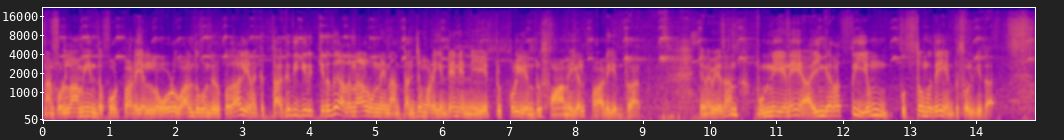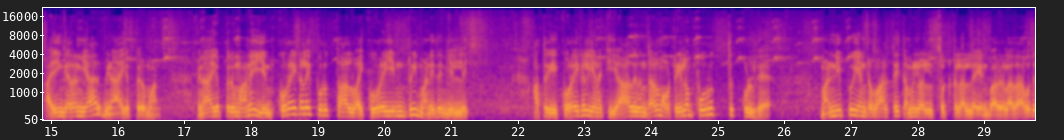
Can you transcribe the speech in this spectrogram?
நான் கொல்லாமே இந்த கோட்பாடை எல்லோடு வாழ்ந்து கொண்டிருப்பதால் எனக்கு தகுதி இருக்கிறது. அதனால் உன்னை நான் தஞ்சம் அடைகின்றேன். என்னை ஏற்றுக்கொள் என்று சுவாமிகள் பாடுகின்றார். எனவேதான் புண்ணியனே ஐங்கரத்து எம் புத்தமுதே என்று சொல்கிறார். ஐங்கரன் யார்? விநாயகப் பெருமான். விநாயகப் பெருமானே என் குறைகளை பொறுத்தாழ்வாய் குறையின்றி மனிதன் இல்லை. அத்தகைய குறைகள் எனக்கு யாது இருந்தாலும் அவற்றையெல்லாம் பொறுத்து கொள்க. மன்னிப்பு என்ற வார்த்தை தமிழ் சொற்கள் அல்ல என்பார்கள். அதாவது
